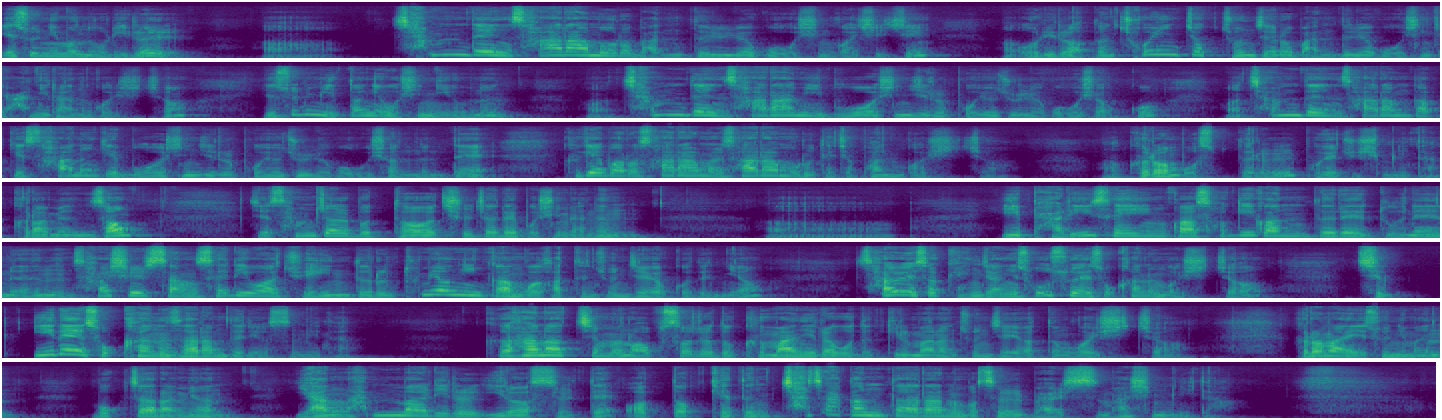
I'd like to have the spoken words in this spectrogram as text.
예수님은 우리를 어, 참된 사람으로 만들려고 오신 것이지 어, 우리를 어떤 초인적 존재로 만들려고 오신 게 아니라는 것이죠. 예수님이 이 땅에 오신 이유는 어, 참된 사람이 무엇인지를 보여주려고 오셨고 어, 참된 사람답게 사는 게 무엇인지를 보여주려고 오셨는데 그게 바로 사람을 사람으로 대접하는 것이죠. 어, 그런 모습들을 보여주십니다. 그러면서 이제 3절부터 7절에 보시면은 어, 이 바리새인과 서기관들의 눈에는 사실상 세리와 죄인들은 투명 인간과 같은 존재였거든요. 사회에서 굉장히 소수에 속하는 것이죠. 즉 1에 속하는 사람들이었습니다. 그 하나쯤은 없어져도 그만이라고 느낄 만한 존재였던 것이죠. 그러나 예수님은 목자라면 양 한 마리를 잃었을 때 어떻게든 찾아간다라는 것을 말씀하십니다.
